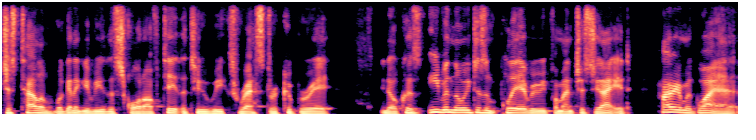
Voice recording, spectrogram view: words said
just tell him we're going to give you the squad off, take the two weeks, rest, recuperate, you know, because even though he doesn't play every week for Manchester United, Harry Maguire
